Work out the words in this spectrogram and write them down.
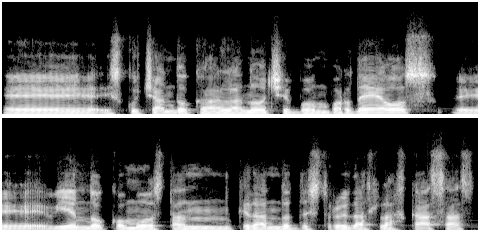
eh, escuchando cada noche bombardeos, viendo cómo están quedando destruidas las casas.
